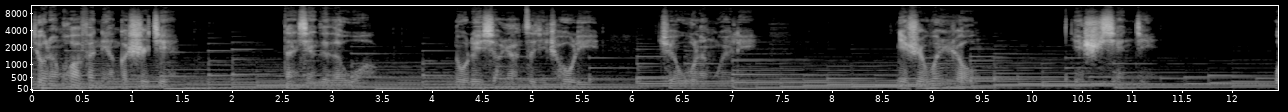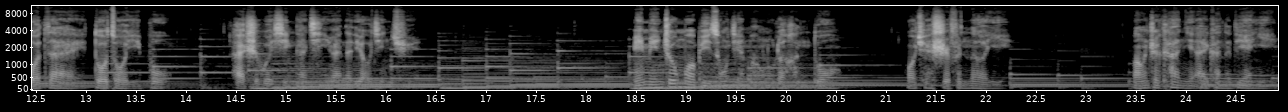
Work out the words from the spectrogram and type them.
就能划分两个世界，但现在的我，努力想让自己抽离，却无能为力。你是温柔。也是陷阱。我再多做一步，还是会心甘情愿地掉进去。明明周末比从前忙碌了很多，我却十分乐意。忙着看你爱看的电影，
